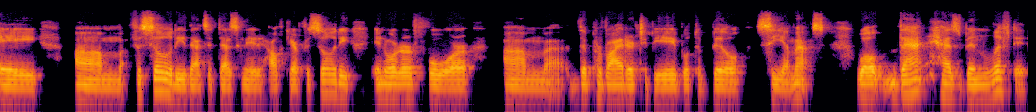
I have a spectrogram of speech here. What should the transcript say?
a um, facility that's a designated healthcare facility in order for um, the provider to be able to bill CMS. Well, that has been lifted,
